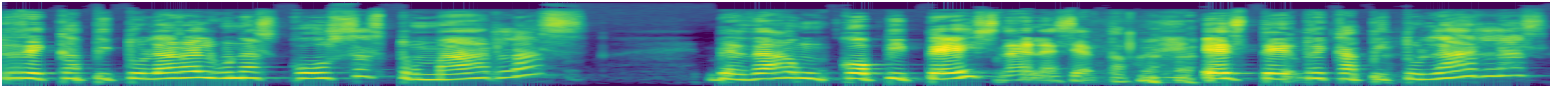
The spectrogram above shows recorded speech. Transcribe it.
recapitular algunas cosas, tomarlas, ¿verdad? Un copy paste, no, no es cierto. Este, recapitularlas,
